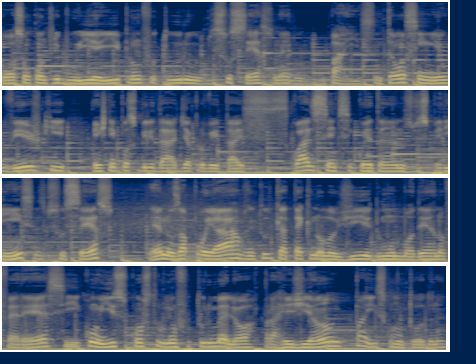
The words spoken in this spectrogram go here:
Possam contribuir aí para um futuro de sucesso né, do, do, país. Então, assim, eu vejo que a gente tem possibilidade de aproveitar esses quase 150 anos de experiências de sucesso, né, nos apoiarmos em tudo que a tecnologia do mundo moderno oferece e, com isso, construir um futuro melhor para a região e o país como um todo. Né?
